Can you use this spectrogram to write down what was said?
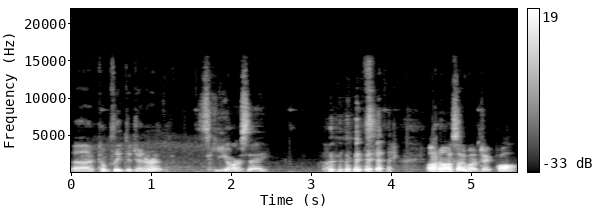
Uh, complete degenerate. Ski Arce. Oh no, I was talking about Jake Paul.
